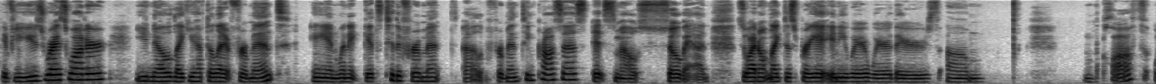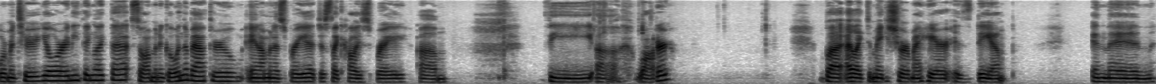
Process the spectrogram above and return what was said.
if you use rice water, you know like you have to let it ferment and when it gets to the ferment uh, fermenting process, it smells so bad. So I don't like to spray it anywhere where there's um, cloth or material or anything like that. So I'm going to go in the bathroom and I'm going to spray it just like how I spray um, the uh, water. But I like to make sure my hair is damp and then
